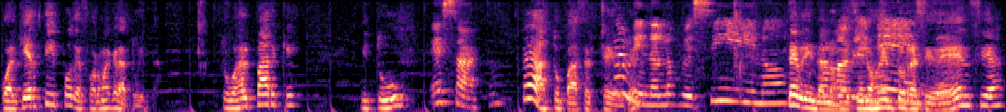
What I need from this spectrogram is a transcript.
cualquier tipo de forma gratuita. Tú vas al parque y tú Exacto. te das tu pase Te chévere. brindan los vecinos. Te brindan los vecinos en tu residencia.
